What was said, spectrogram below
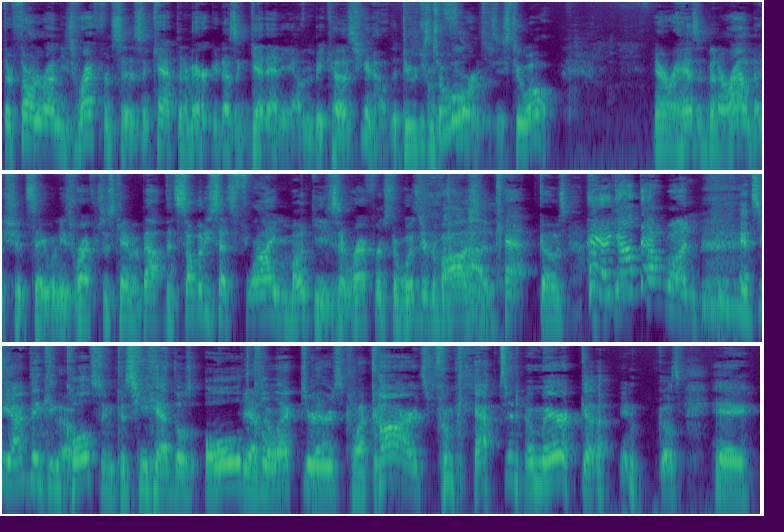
they're throwing around these references, and Captain America doesn't get any of them because you know the dude's He's from the forties, he's too old. Or hasn't been around, I should say, when these references came about. Then somebody says flying monkeys in reference to Wizard of Oz, and Cap goes, "Hey, I got that one." and see, I'm thinking Coulson because he had those old the- collectors yeah, collector cards from Captain America, and goes, "Hey,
